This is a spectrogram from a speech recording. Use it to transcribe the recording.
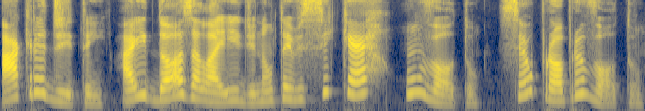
Acreditem, a idosa Laide não teve sequer um voto, seu próprio voto.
